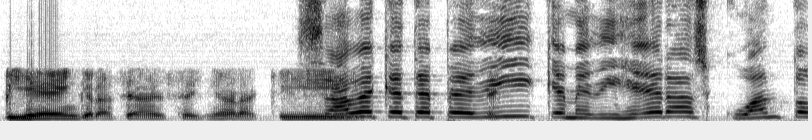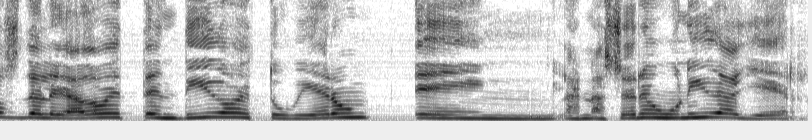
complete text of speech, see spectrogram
Bien, gracias al Señor. Aquí. ¿Sabes que te pedí que me dijeras cuántos delegados extendidos estuvieron en las Naciones Unidas ayer?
